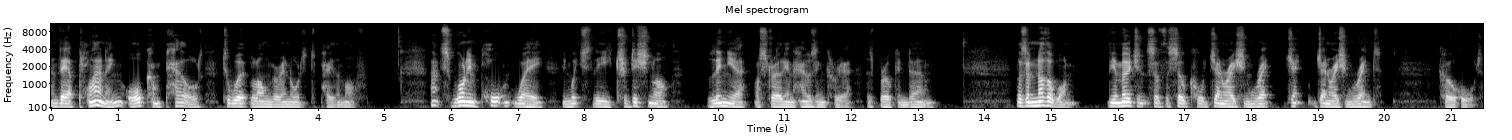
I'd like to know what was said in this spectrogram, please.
And they are planning or compelled to work longer in order to pay them off. That's one important way in which the traditional linear Australian housing career has broken down. There's another one, the emergence of the so-called generation, re generation rent cohort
